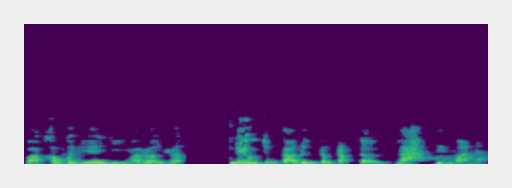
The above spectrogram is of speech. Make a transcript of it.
và không có dễ gì mà rơi rớt. Nếu chúng ta đứng trong trật tự là tiên va nhà.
